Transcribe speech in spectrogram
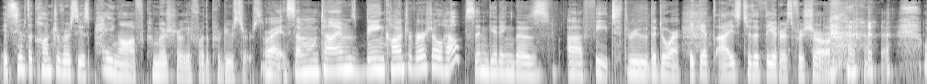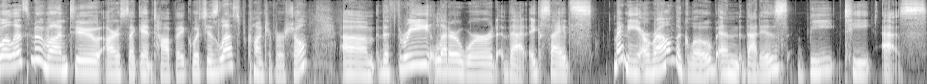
It seems the controversy is paying off commercially for the producers. Right. Sometimes being controversial helps in getting those uh, feet through the door. It gets eyes to the theaters for sure. well, let's move on to our second topic, which is less controversial. Um, the three letter word that excites many around the globe, and that is BTS.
